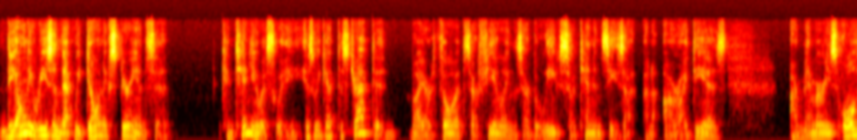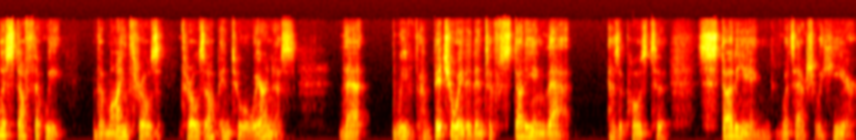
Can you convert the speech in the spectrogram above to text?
the only reason that we don't experience it continuously is we get distracted by our thoughts, our feelings, our beliefs, our tendencies, our, our ideas, our memories, all the stuff that we the mind throws throws up into awareness that we've habituated into studying that as opposed to studying what's actually here.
